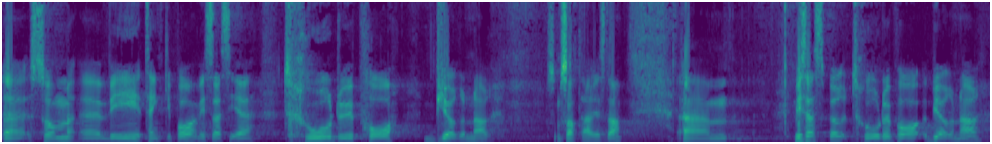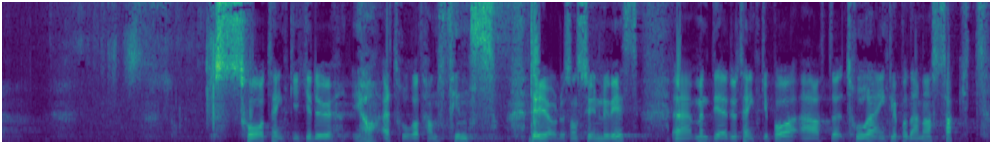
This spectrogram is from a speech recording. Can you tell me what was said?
eh, som eh, vi tenker på hvis jeg sier 'Tror du på Bjørnar?' som satt her i stad. Um, hvis jeg spør 'Tror du på Bjørnar?' så tenker ikke du 'Ja, jeg tror at han fins'. Det gjør du sannsynligvis. Eh, men det du tenker på, er at 'Tror jeg egentlig på det han har sagt?'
